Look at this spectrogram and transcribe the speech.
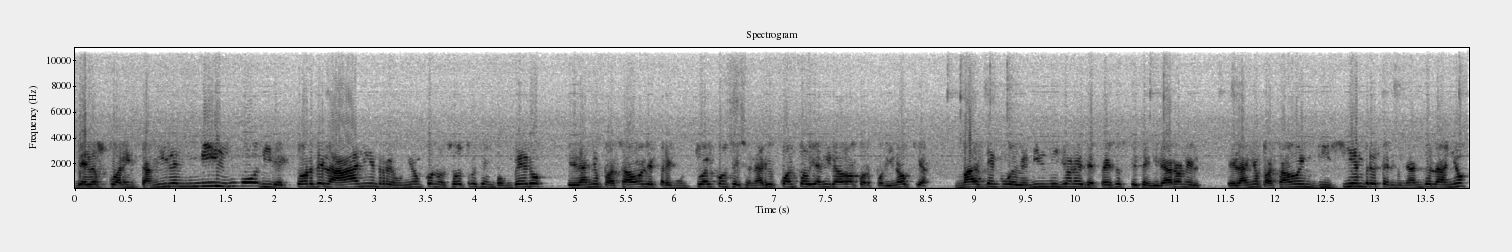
De los 40 mil, el mismo director de la ANI en reunión con nosotros en Bombero el año pasado le preguntó al concesionario cuánto había girado a Corporinoquia. Más de 9 mil millones de pesos que se giraron el, el año pasado en diciembre terminando el año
